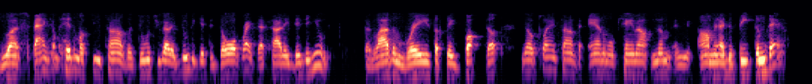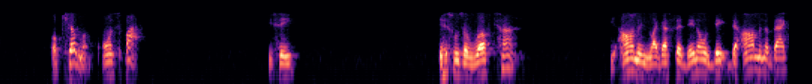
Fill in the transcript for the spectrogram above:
You gotta spank them, hit them a few times, or do what you got to do to get the dog right. That's how they did the humans. Because a lot of them raised up, they bucked up. You know, plenty of times the animal came out in them, and the army had to beat them down or kill them on spot. You see, this was a rough time. The Amen, like I said, they don't. They, the Amen back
